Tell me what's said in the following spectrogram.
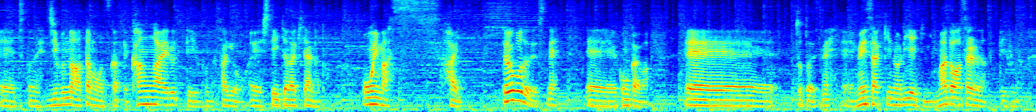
えー、ちょっとね、自分の頭を使って考えるっていう風な作業を、えー、していただきたいなと思います。はい。ということでですね、えー、今回は、えー、ちょっとですね、え目先の利益に惑わされるなっていう風な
